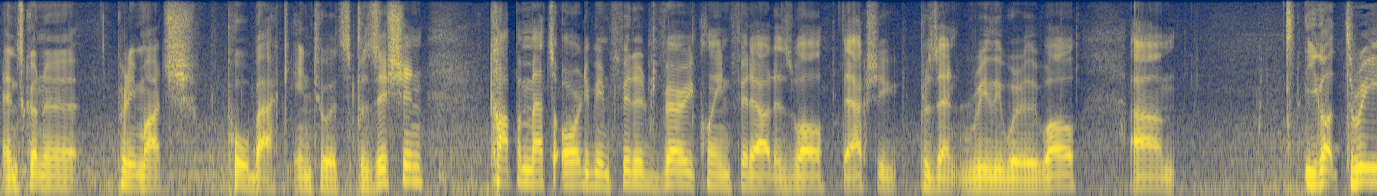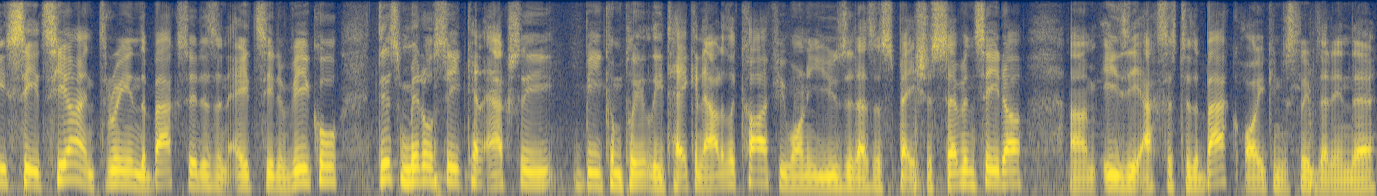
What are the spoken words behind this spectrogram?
and it's going to pretty much pull back into its position. Carpet mats already been fitted very clean fit out as well. They actually present really really well. Um, you got three seats here and three in the back, so it is an eight-seater vehicle. This middle seat can actually be completely taken out of the car if you want to use it as a spacious seven-seater. Um, easy access to the back, or you can just leave that in there.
